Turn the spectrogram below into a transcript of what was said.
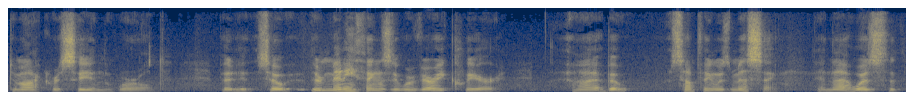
democracy in the world. But it, so there are many things that were very clear, uh, but something was missing, and that was that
